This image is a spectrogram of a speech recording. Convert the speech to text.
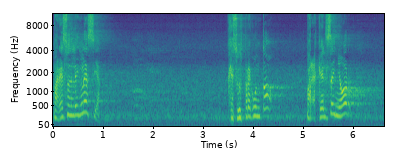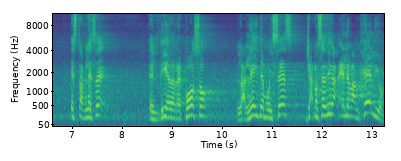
Para eso es la iglesia. Jesús preguntó, ¿para qué el Señor establece el día de reposo, la ley de Moisés, ya no se diga el Evangelio?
